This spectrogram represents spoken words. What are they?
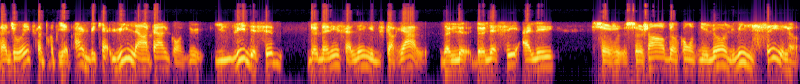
Radio X, le propriétaire, lui, il entend le contenu. Il, lui, décide de donner sa ligne éditoriale, de, laisser aller ce, genre de contenu-là. Lui, il sait, là.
